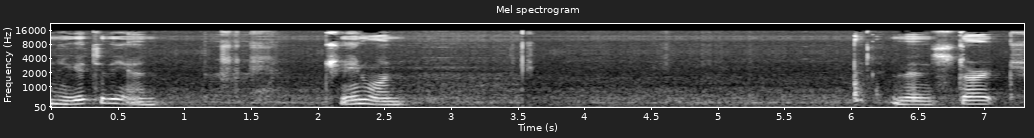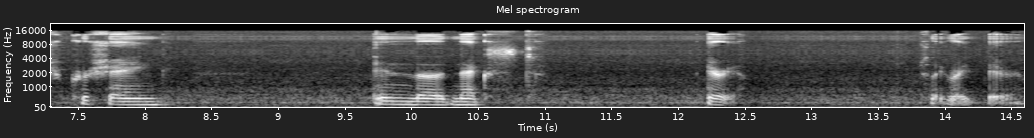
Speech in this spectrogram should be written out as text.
When you get to the end. Chain one. And then start crocheting in the next area. Like right there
